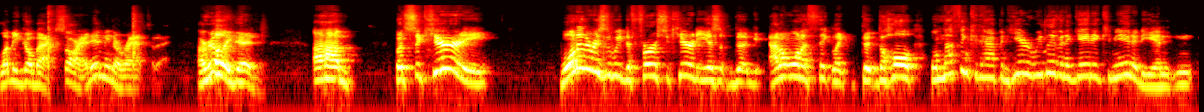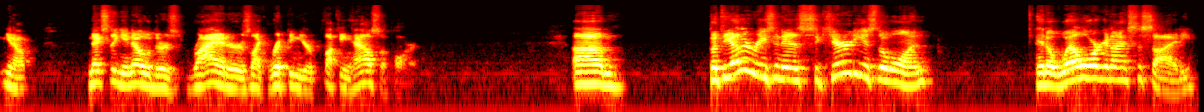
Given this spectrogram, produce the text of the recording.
Let me go back. Sorry, I didn't mean to rant today. I really did. Um, but security, one of the reasons we defer security is the, I don't want to think like the, the whole, well, nothing could happen here. We live in a gated community. And, you know, Next thing you know, there's rioters like ripping your fucking house apart. Um, but the other reason is security is the one in a well organized society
